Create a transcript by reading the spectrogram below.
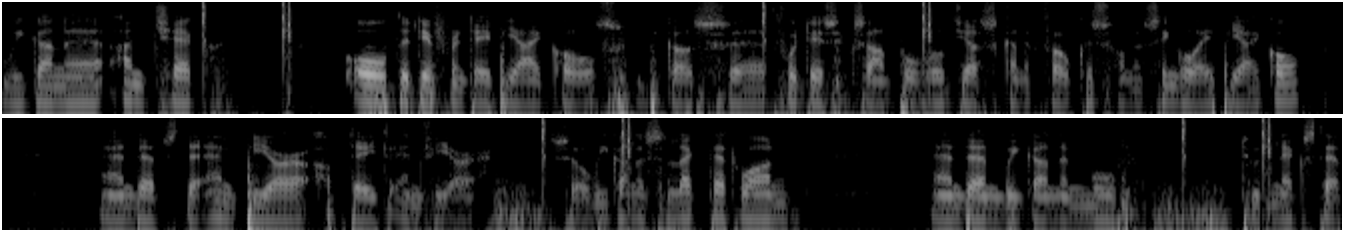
we're gonna uncheck all the different API calls because uh, for this example we'll just gonna focus on a single API call and that's the npr update NVR. So we're gonna select that one and then we're gonna move to the next step.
